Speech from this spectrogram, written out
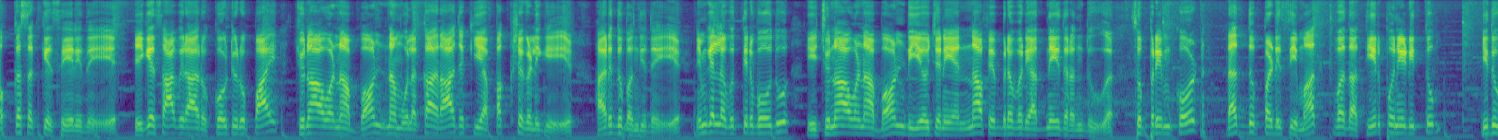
ಬೊಕ್ಕಸಕ್ಕೆ ಸೇರಿದೆ. ಹೀಗೆ ಸಾವಿರಾರು ಕೋಟಿ ರೂಪಾಯಿ ಚುನಾವಣಾ ಬಾಂಡ್ನ ಮೂಲಕ ರಾಜಕೀಯ ಪಕ್ಷಗಳಿಗೆ ಹರಿದು ಬಂದಿದೆ. ನಿಮಗೆಲ್ಲ ಗೊತ್ತಿರಬಹುದು, ಈ ಚುನಾವಣಾ ಬಾಂಡ್ ಯೋಜನೆಯನ್ನ ಫೆಬ್ರವರಿ ಹದಿನೈದರಂದು ಸುಪ್ರೀಂ ಕೋರ್ಟ್ ರದ್ದುಪಡಿಸಿ ಮಹತ್ವದ ತೀರ್ಪು ನೀಡಿತ್ತು. ಇದು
